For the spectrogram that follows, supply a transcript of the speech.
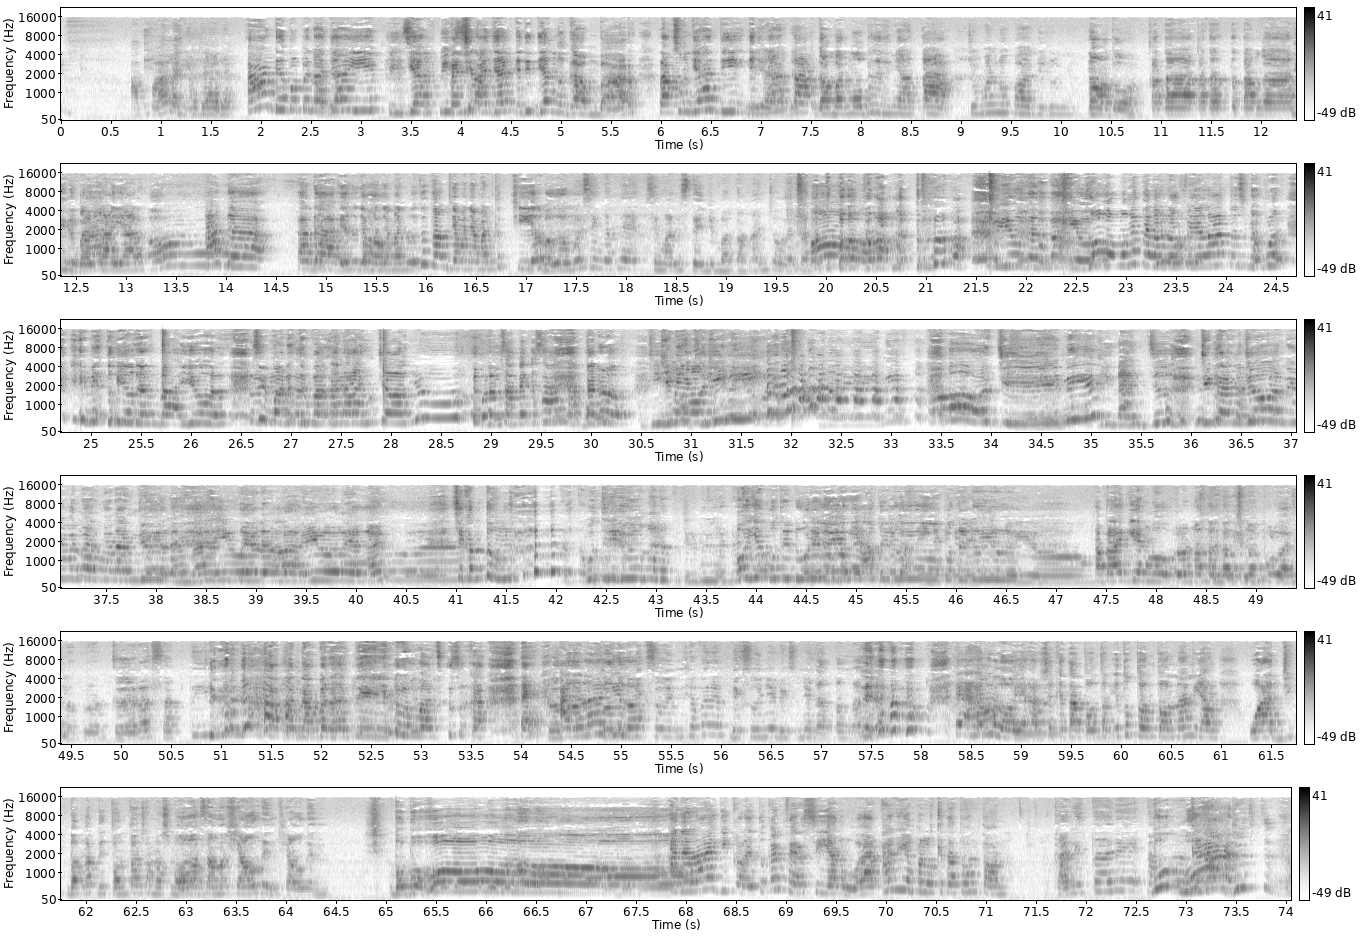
Apa lagi? ada ada. Ada bolpen ajaib. Pensil, yang pensil. pensil ajaib jadi dia ngegambar langsung jadi jadi Iya, nyata. Gambar mobil jadi nyata. Cuman lupa judulnya. Nah tuh kata kata tetangga di, Di balik layar. Oh. ada ada Oh. itu zaman zaman dulu itu tahun zaman zaman kecil. kalau gue sih ingetnya si manis dari jembatan ancol ya kan Oh, tuyul dan Mbak Yul Gua ngomongnya telenovela terus 90 ini Tuyul dan Mbak Yul si mana jembatan Ancol. belum sampai ke sana. Tadi dulu. Jini oh Jini. Oh Jini. Jin dan Jun Jinan Jun, iya benar Jinan Jun. Tuyul dan Mbak Yul. Tuyul dan Mbak Yul ya kan. Si kentung. Putri Duyung ada Putri Duyung Oh iya Putri Duyung. Putri Duyung ya, aku juga Duyung, ingat Putri Duyung. Duyung. Apalagi yang lu lu nonton tahun 90-an? keras sakti Kapan nggak berhenti? Lu masih suka. Eh, ada lagi loh. biksu siapa ya biksunya biksunya ganteng kan Eh, ada loh yang harusnya kita tonton. Itu tontonan yang wajib banget ditonton sama semua oh orang. sama Sheldon Boboho. Boboho. Ada lagi kalau itu kan versi yang luar. Ada yang perlu kita tonton. Karita deh Bukan.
